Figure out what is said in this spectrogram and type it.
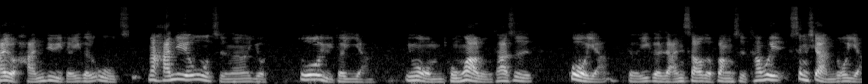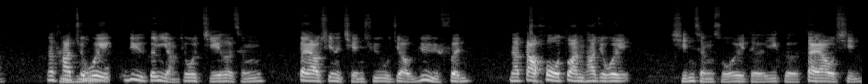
它有含氯的一个物质，那含氯的物质呢，有多余的氧，因为我们焚化炉它是过氧的一个燃烧的方式，它会剩下很多氧，那它就会氯跟氧就会结合成戴奥辛的前驱物叫氯酚，那到后段它就会形成所谓的一个带奥辛。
